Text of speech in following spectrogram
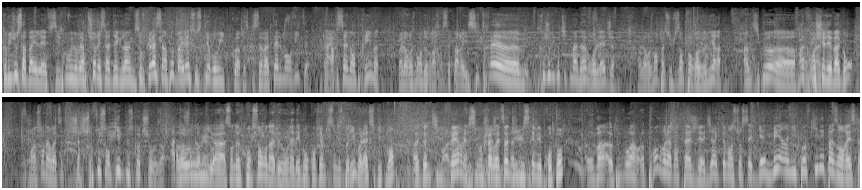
comme il joue sa Bylef. S'il trouve une ouverture et ça déglingue. Sauf que là, c'est un peu Bylef sous stéroïde quoi. Parce que ça va tellement vite. Ouais. Arsène en prime. Malheureusement, on devra s'en séparer ici. Très, euh, très jolie petite manœuvre au ledge. Malheureusement, pas suffisant pour revenir un petit peu euh, raccrocher les wagons. Pour l'instant, on a Watson qui cherche surtout son kill plus qu'autre chose. hein. Ah bah Attention oui, quand oui, même. à 109%, on a, de- on a des bons confirmes qui sont disponibles, voilà, typiquement. Euh, Donne-t-il Voilà. faire Merci mon cher Watson d'illustrer mes propos. On va euh, pouvoir prendre l'avantage directement sur cette game, mais un Ipov qui n'est pas en reste.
